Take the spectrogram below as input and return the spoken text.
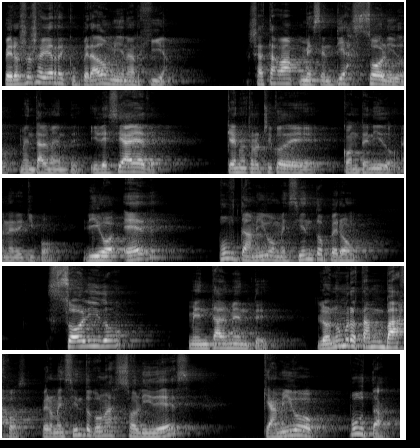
Pero yo ya había recuperado mi energía, ya estaba, me sentía sólido mentalmente. Y decía Ed, que es nuestro chico de contenido en el equipo, digo, Ed, puta amigo, me siento pero sólido mentalmente. Los números tan bajos, pero me siento con una solidez que amigo, puta,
